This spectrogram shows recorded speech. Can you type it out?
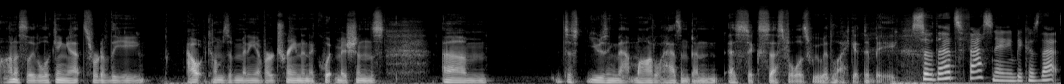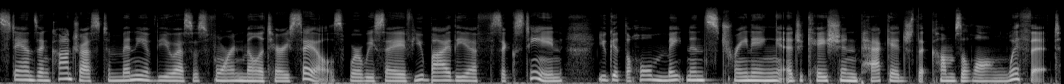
honestly, looking at sort of the outcomes of many of our train and equip missions, um, just using that model hasn't been as successful as we would like it to be. So that's fascinating because that stands in contrast to many of the U.S.'s foreign military sales, where we say if you buy the F 16, you get the whole maintenance, training, education package that comes along with it.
